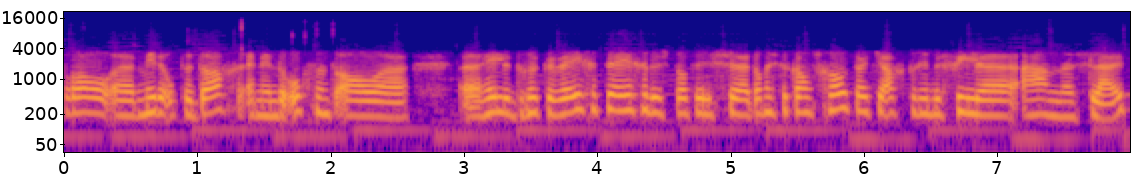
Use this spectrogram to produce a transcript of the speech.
vooral midden op de dag en in de ochtend al hele drukke wegen tegen. Dus dat is, dan is de kans groot dat je achter in de file aansluit.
